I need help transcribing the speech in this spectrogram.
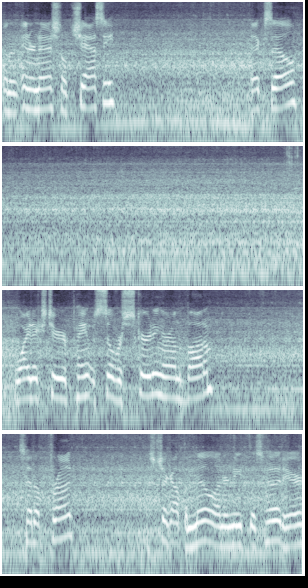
on an international chassis, XL. White exterior paint with silver skirting around the bottom. Let's head up front. Let's check out the mill underneath this hood here.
